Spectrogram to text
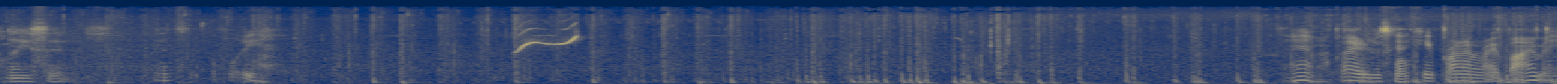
places. It's lovely. Damn, I thought you were just gonna keep running right by me.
